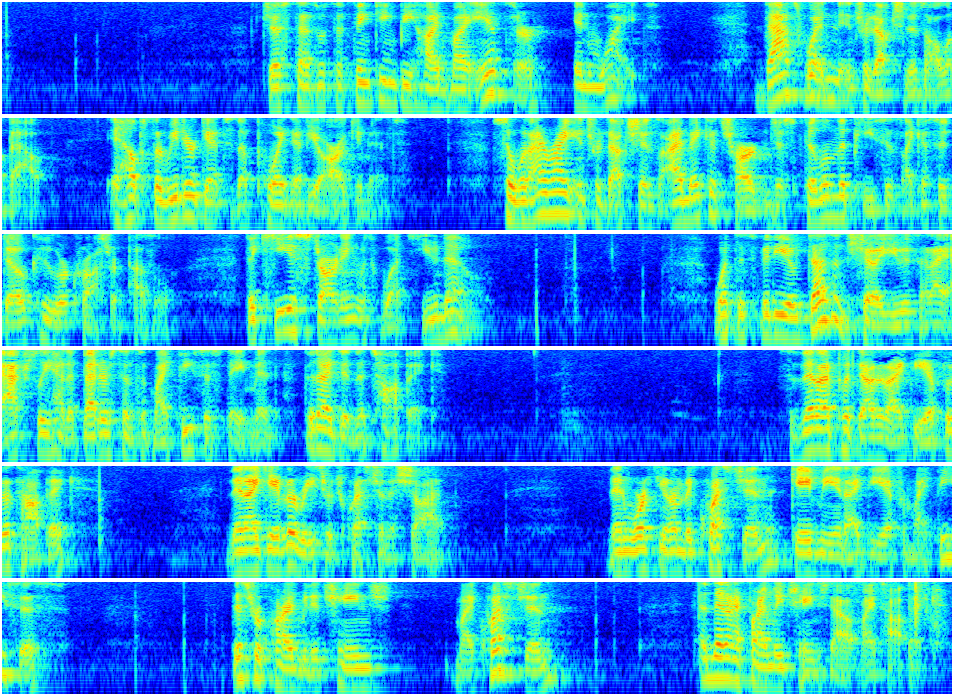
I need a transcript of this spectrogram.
Just as with the thinking behind my answer in white. That's what an introduction is all about. It helps the reader get to the point of your argument. So when I write introductions, I make a chart and just fill in the pieces like a Sudoku or crossword puzzle. The key is starting with what you know. What this video doesn't show you is that I actually had a better sense of my thesis statement than I did the topic. So then I put down an idea for the topic. Then I gave the research question a shot. Then working on the question gave me an idea for my thesis. This required me to change my question. And then I finally changed out my topic.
